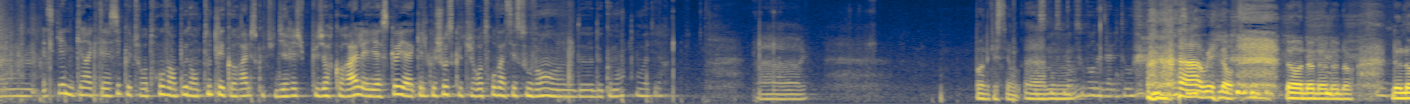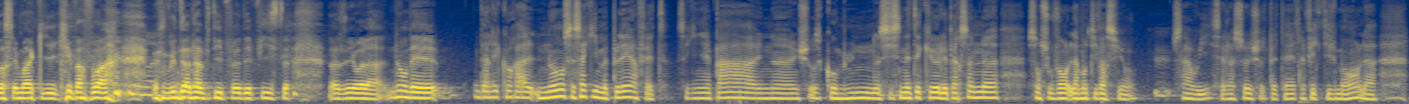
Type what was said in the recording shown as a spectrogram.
Euh, est-ce qu'il y a une caractéristique que tu retrouves un peu dans toutes les chorales? Parce que tu diriges plusieurs chorales. Et est-ce qu'il y a quelque chose que tu retrouves assez souvent euh, de, de commun, on va dire? Bonne question. Est-ce qu'on se moque souvent des altos Ah oui, non. Non, non, non, non, non. Non, non, c'est moi qui, qui parfois vous donne un petit peu des pistes. Voilà. Non, mais dans les chorales, non, c'est ça qui me plaît en fait. C'est qu'il n'y a pas une, une, chose commune, si ce n'était que les personnes sont souvent la motivation. Mm. Ça, oui, c'est la seule chose peut-être, effectivement,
